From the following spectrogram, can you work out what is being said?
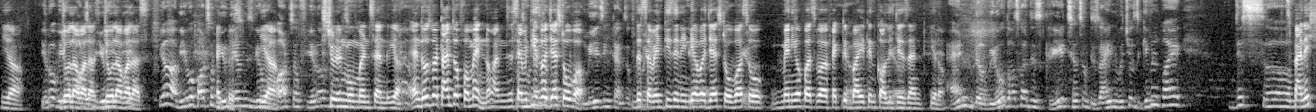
Yeah, You know, we were parts Jholawalas, of uni- Jholawalas. Yeah, we were parts of Activists. unions. We were Yeah. parts of you know student movements and yeah. Yeah. and those were times of ferment no i mean the 70s were just over Amazing times of the ferment. 70s in india were just over Yeah. so many of us were affected Yeah. by it in colleges Yeah. and you know And uh, Vinod also had this great sense of design, which was given by this uh, spanish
